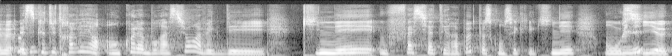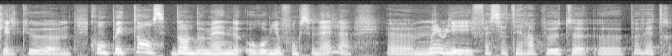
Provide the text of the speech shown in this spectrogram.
Euh, est-ce que tu travailles en, collaboration avec des kinés ou fasciathérapeutes Parce qu'on sait que les kinés ont aussi euh, quelques euh, compétences dans le domaine oromyofonctionnel. Les fasciathérapeutes peuvent être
